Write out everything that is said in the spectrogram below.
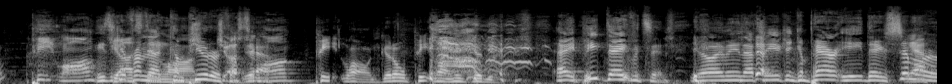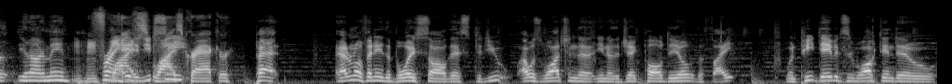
Pete Long. He's a kid from that Long. computer. thing. Justin Yeah. Long. Pete Long. Good old Pete Long. He's good. Hey, Pete Davidson. You know what I mean? That's what you can compare. He, they're similar. Yeah. You know what I mean? Mm-hmm. Frank. Wise- Did you see- Wisecracker. Pat, I don't know if any of the boys saw this. Did you? I was watching the you know the Jake Paul deal, the fight. When Pete Davidson walked into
